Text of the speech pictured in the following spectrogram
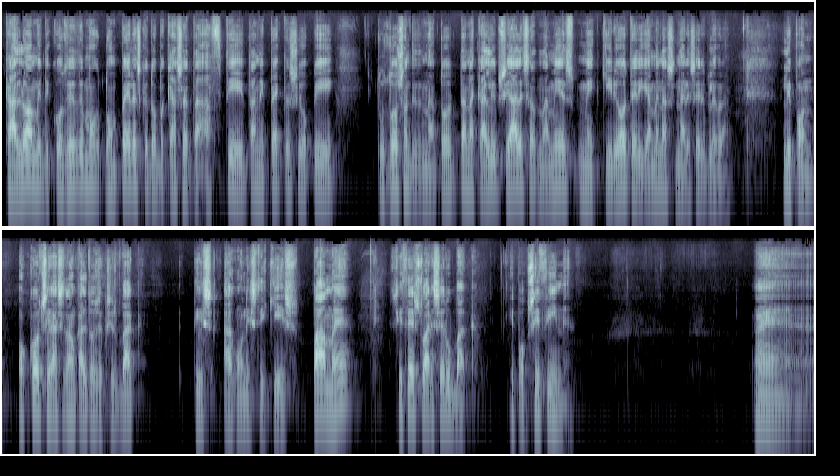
καλό αμυντικό δίδυμο, τον Πέρες και τον Μπεκασέτα. Αυτοί ήταν οι παίκτες οι οποίοι του δώσαν τη δυνατότητα να καλύψει άλλες αδυναμίες με κυριότερη για μένα στην αριστερή πλευρά. Λοιπόν, ο Κότσιρας ήταν ο καλύτερος δεξί μπακ της αγωνιστικής. Πάμε στη θέση του αριστερού μπακ υποψήφοι είναι. Ε,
